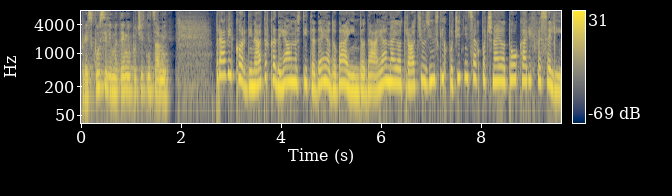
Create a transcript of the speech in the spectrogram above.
preizkusili med temi počitnicami. Pravi koordinatorka dejavnosti Tadeja Dobaj in dodaja, naj otroci v zimskih počitnicah počnejo to, kar jih veseli,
